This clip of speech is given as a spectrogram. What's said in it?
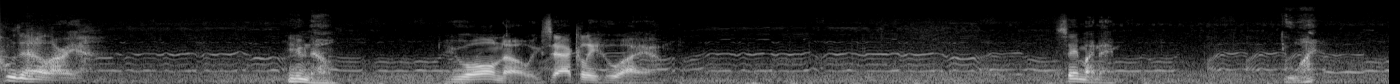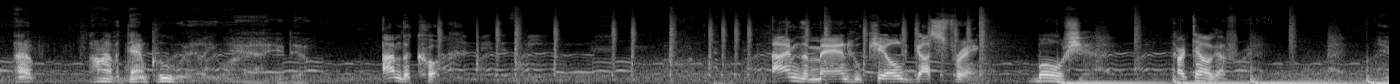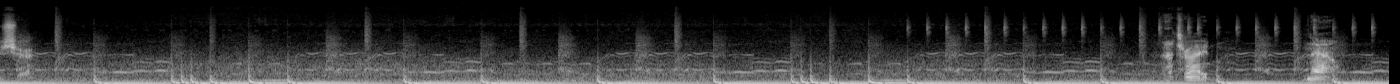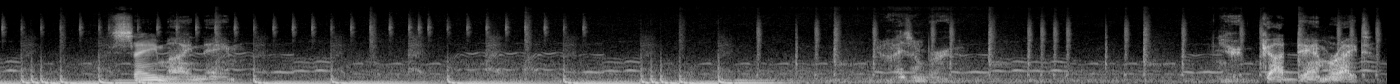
who the hell are you? You know. You all know exactly who I am. Say my name. Do what? I don't, I don't have a damn clue who the hell you are. Yeah, you do. I'm the cook. I'm the man who killed Gus Fring. Bullshit. Cartel got Fring. You sure? That's right. Now, say my name. Heisenberg. You're goddamn right.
